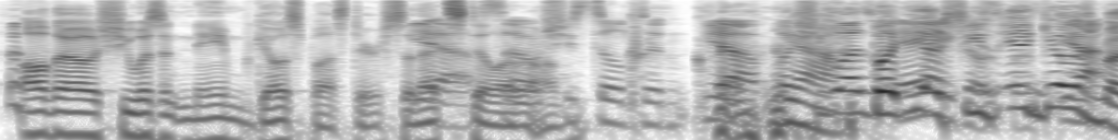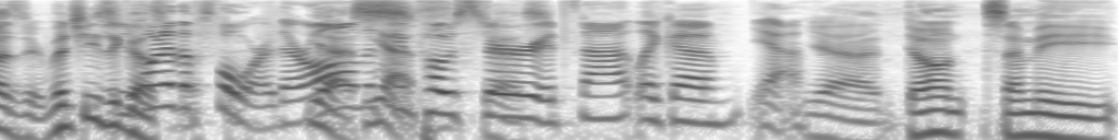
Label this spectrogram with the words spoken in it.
Although she wasn't named Ghostbuster, so that's still so wrong. she still didn't. Yeah, but Yeah. she was. but yeah, she's in Ghostbuster. Yeah. But she's a Ghostbuster. one of the four. They're all on the Yes. same poster. Yes. It's not like a yeah. Yeah, don't send me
